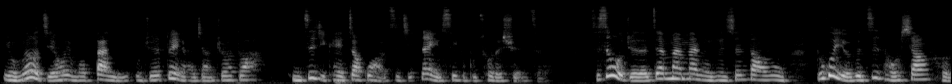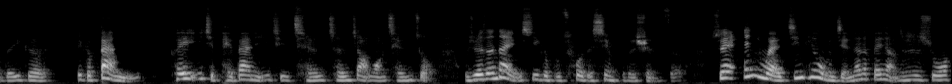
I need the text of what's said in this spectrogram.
有没有结婚，有没有伴侣，我觉得对你来讲就要多，你自己可以照顾好自己，那也是一个不错的选择。只是我觉得在漫漫的人生道路，如果有一个志同相合的一个一个伴侣，可以一起陪伴你，一起成成长往前走，我觉得那也是一个不错的幸福的选择。所以，anyway，今天我们简单的分享就是说，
